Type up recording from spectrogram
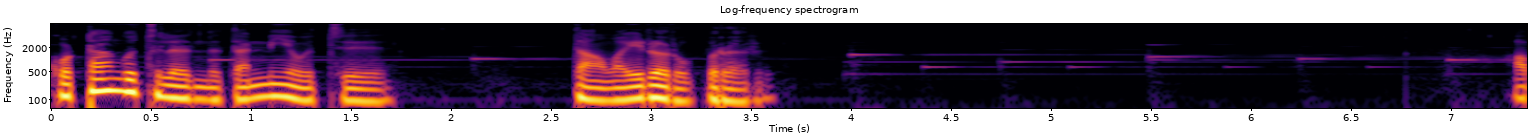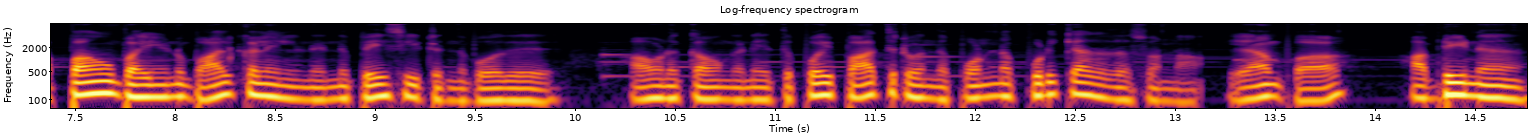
கொட்டாங்குச்சியில் இருந்த தண்ணியை வச்சு தான் வயிறை ரொப்புறாரு. அப்பாவும் பையனும் பால்கனியில் நின்று பேசிகிட்டு இருந்தபோது அவனுக்கு அவங்க நேற்று போய் பார்த்துட்டு வந்த பொண்ணை பிடிக்காததை சொன்னான். ஏன்பா? அப்படின்னு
